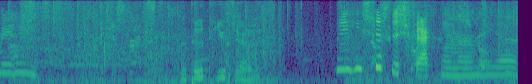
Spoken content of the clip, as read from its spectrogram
What do you mean? The dude's useless. Mean, he's just distracting them, I guess.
